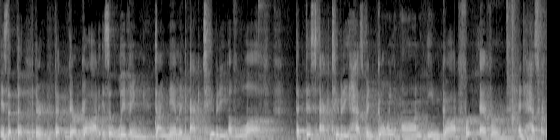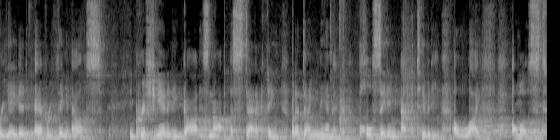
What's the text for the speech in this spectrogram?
is that, the, their, that their God is a living, dynamic activity of love. That this activity has been going on in God forever and has created everything else. In Christianity, God is not a static thing, but a dynamic, pulsating activity, a life, almost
